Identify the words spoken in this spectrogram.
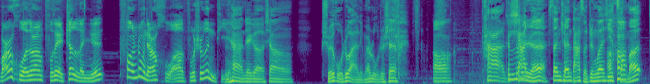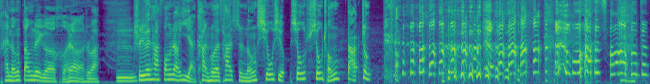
玩火都让菩萨给震了，你这放这么点火不是问题你题看这个像《水浒传》里面鲁智深，啊！他杀人三拳打死镇关西，啊怎么还能当这个和尚啊？是吧？嗯，是因为他方丈一眼看出来他是能修行修修成大正。我！操的，是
